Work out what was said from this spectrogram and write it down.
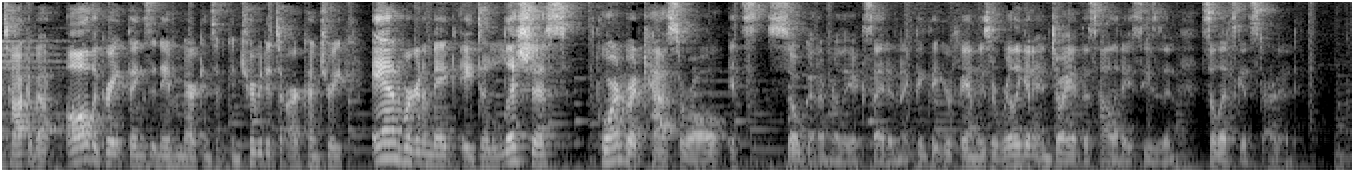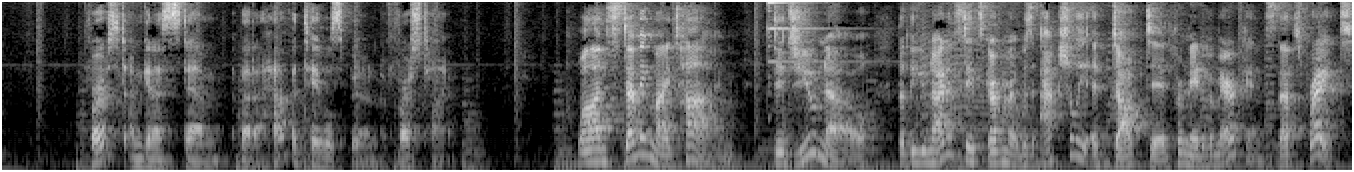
to talk about all the great things that Native Americans have contributed to our country, and we're to make a delicious cornbread casserole. It's so good. I'm really excited, and I think that your families are really to enjoy it this holiday season. So let's get started. First, I'm to stem about a half a tablespoon of fresh thyme. While I'm stemming my thyme, did you know that the United States government was actually adopted from Native Americans? That's right.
